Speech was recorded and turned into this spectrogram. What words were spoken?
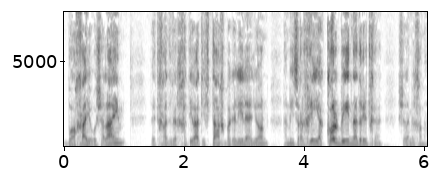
בואכה ירושלים, ואת חטיבת יפתח בגליל העליון המזרחי, הכל בעידנא דריתחא של המלחמה.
